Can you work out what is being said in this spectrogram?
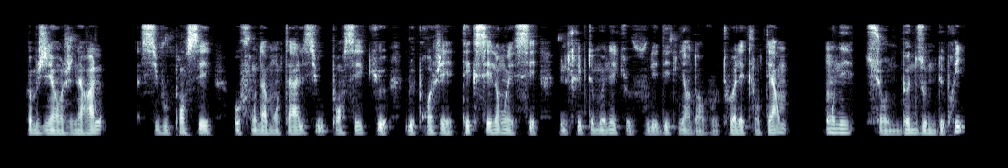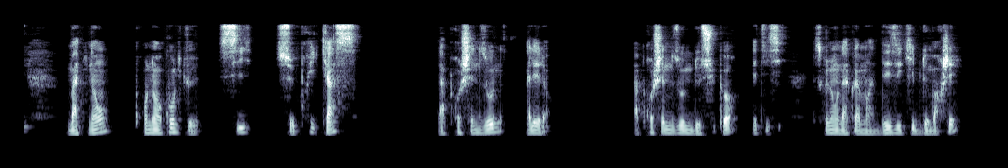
Comme je dis en général, si vous pensez au fondamental, si vous pensez que le projet est excellent et c'est une crypto-monnaie que vous voulez détenir dans vos toilettes long terme, on est sur une bonne zone de prix. Maintenant, prenez en compte que si ce prix casse, la prochaine zone, elle est là. La prochaine zone de support est ici. Parce que là, on a quand même un déséquilibre de marché.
